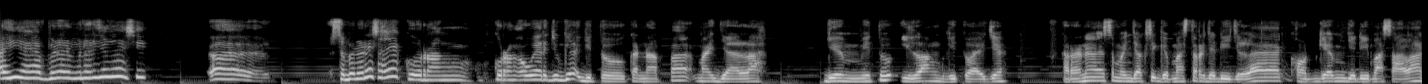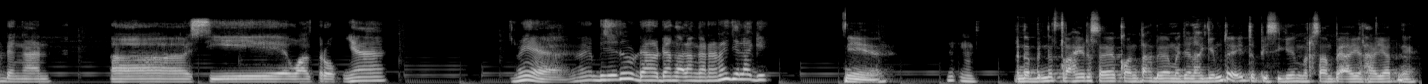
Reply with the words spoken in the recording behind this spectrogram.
ah iya benar-benar juga sih. Eh sebenarnya saya kurang kurang aware juga gitu kenapa majalah game itu hilang begitu aja. Karena semenjak si Game Master jadi jelek, Hot Game jadi masalah dengan eh si Waltruk-nya. Iya, habis itu udah udah nggak langganan aja lagi. Iya. Mm-mm. Bener-bener terakhir saya kontak dengan majalah game tuh ya itu PC Gamer sampai akhir hayatnya.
